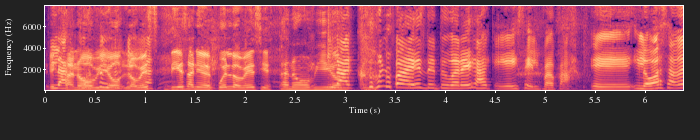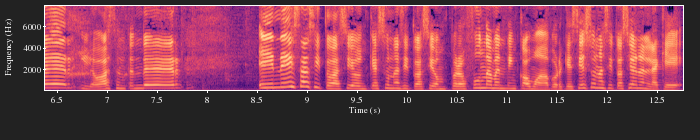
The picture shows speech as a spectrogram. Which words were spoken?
Es tan obvio. Lo ves 10 años después, lo ves y es tan obvio. La culpa es de tu pareja que es el papá. Eh, y lo vas a ver y lo vas a entender. En esa situación, que es una situación profundamente incómoda, porque si es una situación en la que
